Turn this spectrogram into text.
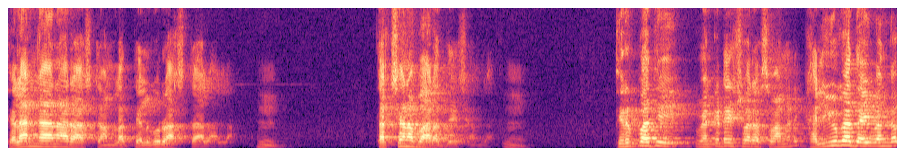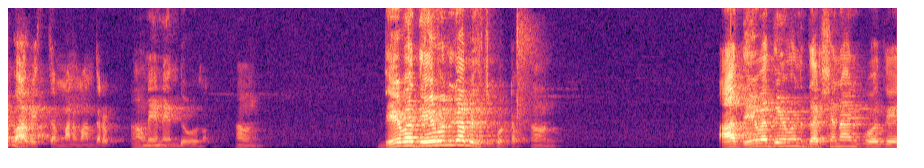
తెలంగాణ రాష్ట్రంలో తెలుగు రాష్ట్రాలల్లో. దక్షిణ భారతదేశంలో. తిరుపతి వెంకటేశ్వర స్వామిని కలియుగ దైవంగా భావిస్తాం మనం అందరం. నేను ఎందుకును అవును. దేవదేవునిగా పిలుచుకుంటాం. అవును. ఆ దేవదేవుని దర్శనానికి పోతే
